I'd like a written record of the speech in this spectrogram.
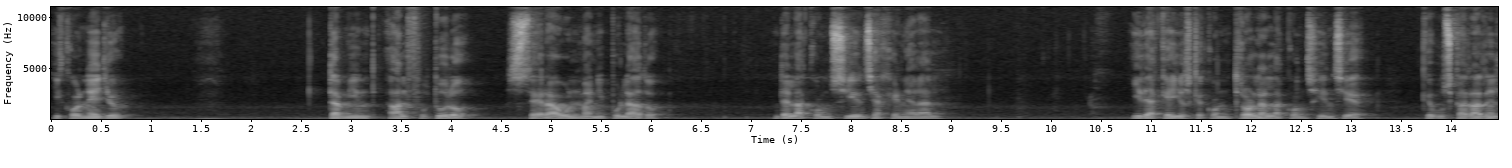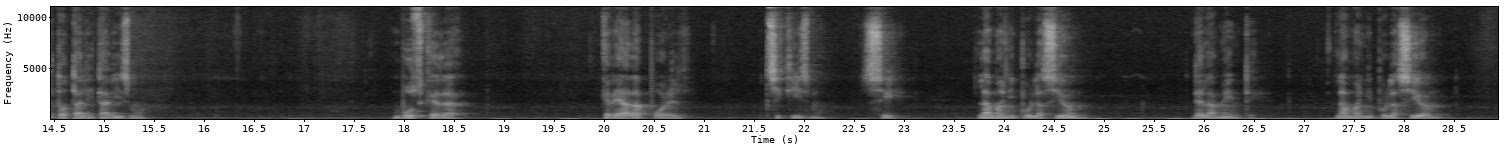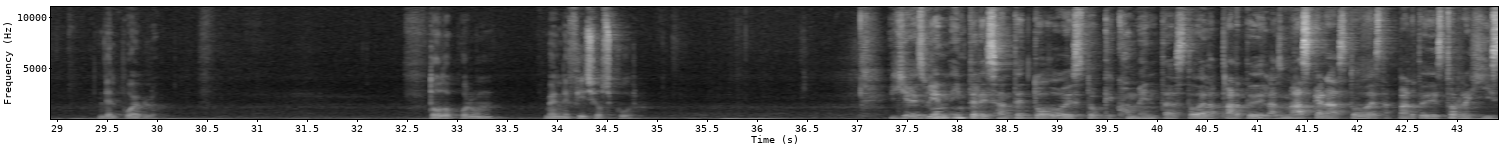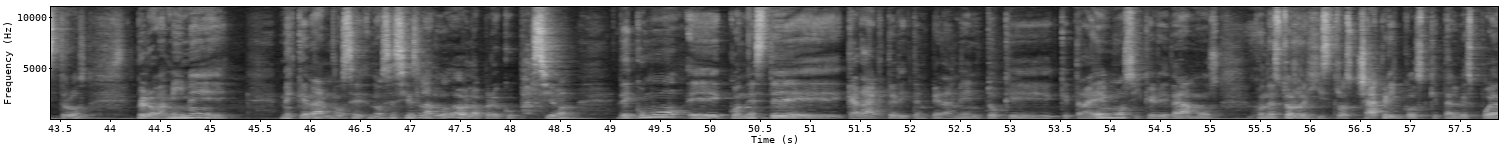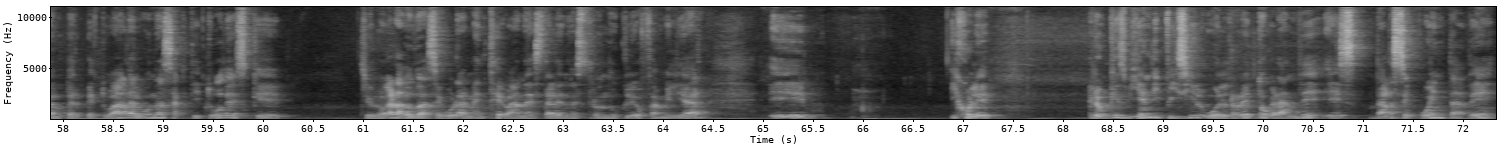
Y con ello también al futuro será un manipulado de la conciencia general y de aquellos que controlan la conciencia que buscarán el totalitarismo. búsqueda creada por el psiquismo, sí, la manipulación de la mente, la manipulación del pueblo, todo por un beneficio oscuro. Y es bien interesante todo esto que comentas, toda la parte de las máscaras, toda esta parte de estos registros, pero a mí me, me queda, no sé, no sé si es la duda o la preocupación de cómo eh, con este carácter y temperamento que, que, traemos y que heredamos, con estos registros chácricos que tal vez puedan perpetuar algunas actitudes que, sin lugar a dudas, seguramente van a estar en nuestro núcleo familiar. Eh, híjole, creo que es bien difícil o el reto grande es darse cuenta de...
